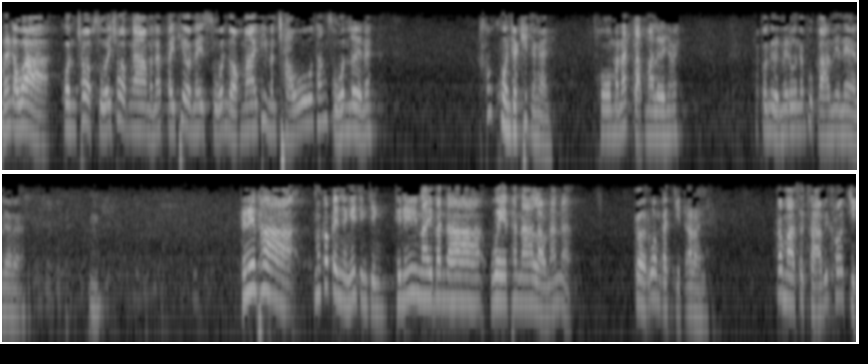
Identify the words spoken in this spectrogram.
เหมือนกับว่าคนชอบสวยชอบงามนะไปเที่ยวในสวนดอกไม้ที่มันเฉาทั้งสวนเลยนะเขาควรจะคิดยังไง โทรมานัดกลับมาเลยใช่ไหมถ้าคนอื่นไม่รู้นะผู้การนี่แน่เลยแหละทีนี้ถ้ามันก็เป็นอย่างนี้จริง ๆ ทีนี้ในบรรดาเวทนาเหล่านั้นน่ะ เกิดร่วมกับจิตอะไร ก็มาศึกษาวิเคราะห์จิต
